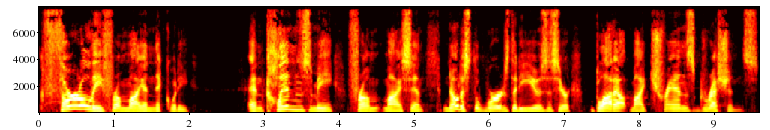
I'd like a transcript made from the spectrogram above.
thoroughly from my iniquity and cleanse me from my sin. Notice the words that he uses here blot out my transgressions,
